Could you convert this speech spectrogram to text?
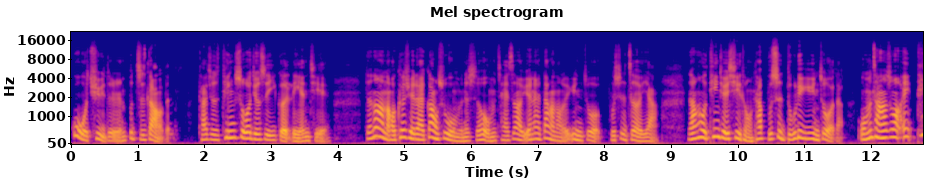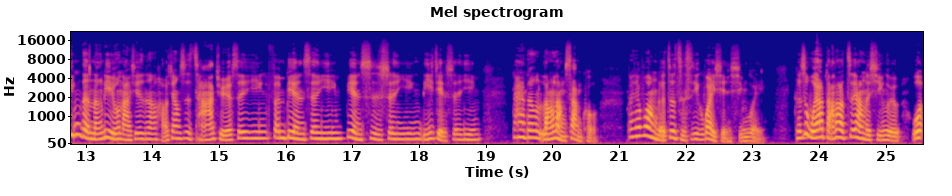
过去的人不知道的，他就是听说就是一个连接。等到脑科学来告诉我们的时候，我们才知道原来大脑的运作不是这样。然后听觉系统它不是独立运作的。我们常常说，哎，听的能力有哪些呢？好像是察觉声音、分辨声音、辨识声音、理解声音。大家都朗朗上口，大家忘了这只是一个外显行为。可是我要达到这样的行为，我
